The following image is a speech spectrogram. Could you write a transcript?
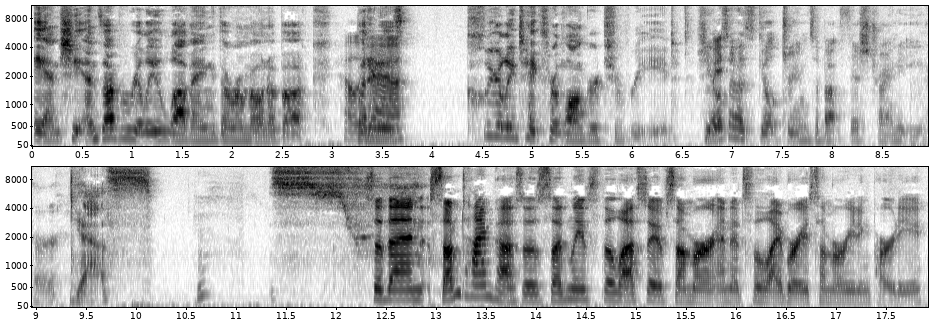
And she ends up really loving the Ramona book, Hell but it yeah. is clearly takes her longer to read. She Ma- also has guilt dreams about fish trying to eat her. Yes. So then some time passes. Suddenly it's the last day of summer and it's the library summer reading party.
